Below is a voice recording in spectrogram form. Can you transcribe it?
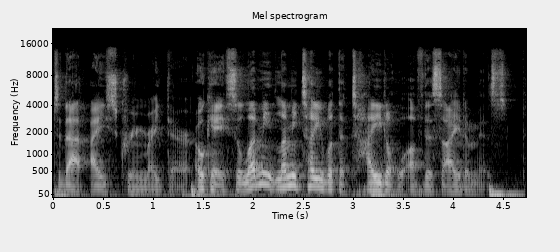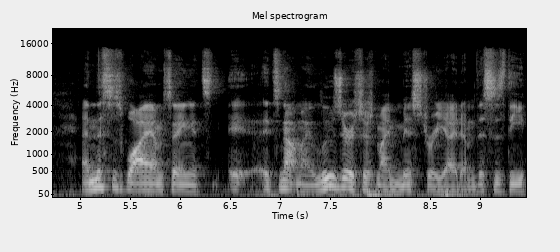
to that ice cream right there. Okay, so let me let me tell you what the title of this item is. And this is why I'm saying it's it, it's not my loser, it's just my mystery item. This is the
